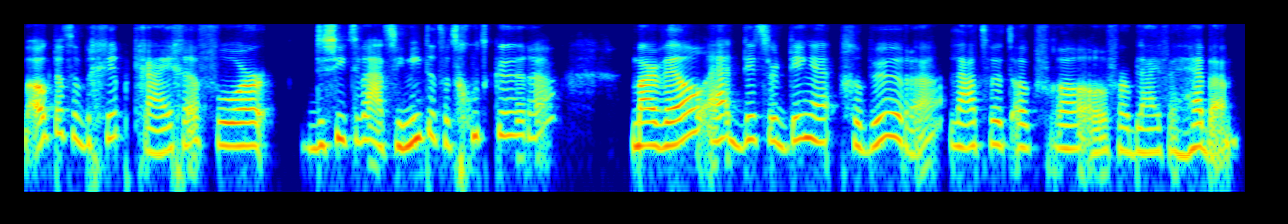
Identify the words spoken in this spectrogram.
Maar ook dat we begrip krijgen voor de situatie. Niet dat we het goedkeuren, maar wel hè, dit soort dingen gebeuren. Laten we het ook vooral over blijven hebben.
